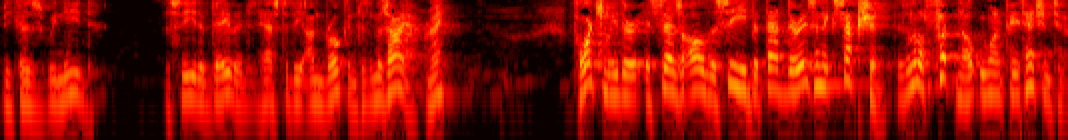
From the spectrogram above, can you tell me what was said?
Because we need the seed of David it has to be unbroken to the Messiah, right? Fortunately, there, it says all the seed, but that there is an exception. There's a little footnote we want to pay attention to.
